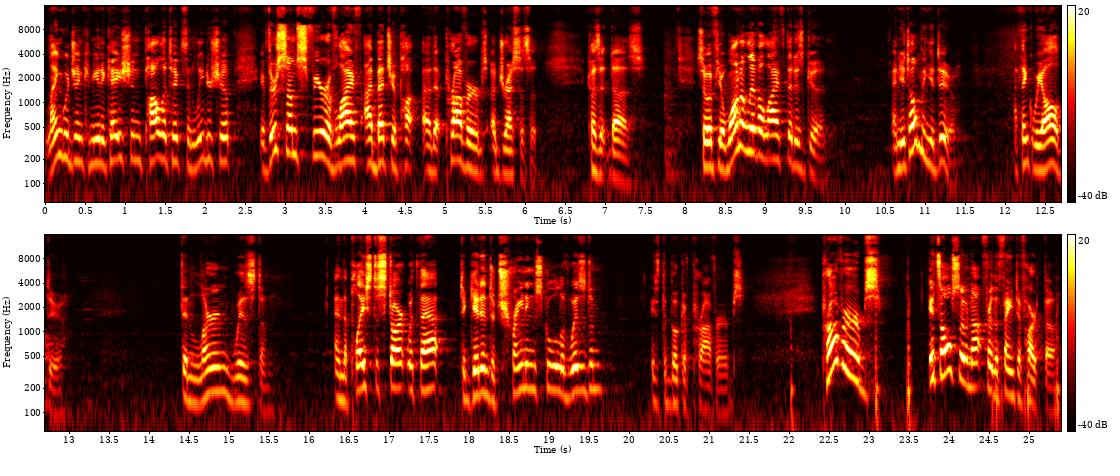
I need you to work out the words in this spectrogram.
language and communication, politics and leadership. If there's some sphere of life, I bet you uh, that Proverbs addresses it, because it does. So if you want to live a life that is good, and you told me you do, I think we all do, then learn wisdom. And the place to start with that, to get into training school of wisdom, is the book of Proverbs. Proverbs, it's also not for the faint of heart, though.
